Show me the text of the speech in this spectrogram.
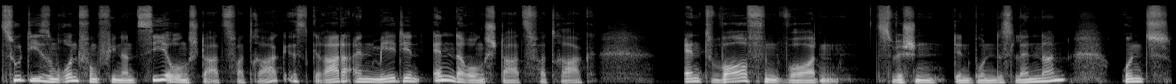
Zu diesem Rundfunkfinanzierungsstaatsvertrag ist gerade ein Medienänderungsstaatsvertrag entworfen worden zwischen den Bundesländern und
